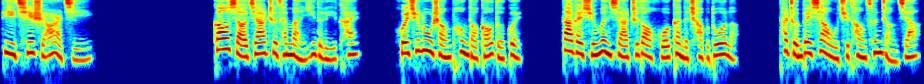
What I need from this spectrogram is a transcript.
第七十二集，高小佳这才满意的离开。回去路上碰到高德贵，大概询问下，知道活干的差不多了。他准备下午去趟村长家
